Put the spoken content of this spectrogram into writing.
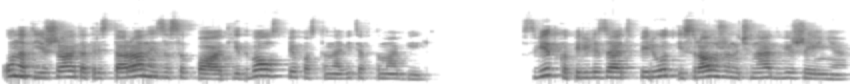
Он отъезжает от ресторана и засыпает, едва успев остановить автомобиль. Светка перелезает вперед и сразу же начинает движение,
